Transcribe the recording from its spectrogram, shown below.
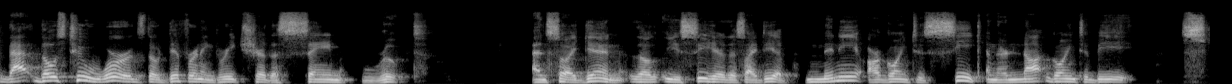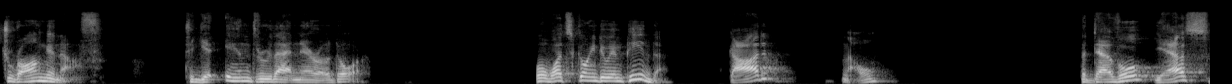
that those two words, though different in Greek, share the same root. And so again, you see here this idea of many are going to seek and they're not going to be strong enough to get in through that narrow door. Well, what's going to impede them? God? No. The devil, yes.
